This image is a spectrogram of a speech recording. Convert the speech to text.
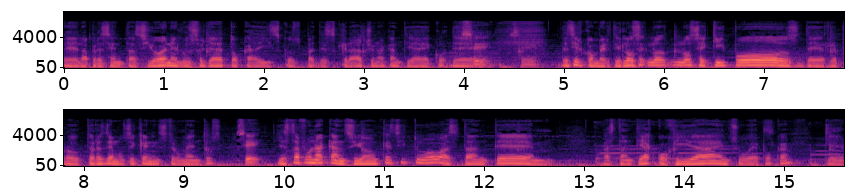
eh, la presentación, el uso ya de tocadiscos, de scratch, una cantidad de... de- Sí, sí, Es decir, convertir los, los, los equipos de reproductores de música en instrumentos. sí. Y esta fue una canción que sí tuvo bastante, bastante acogida en su época que,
